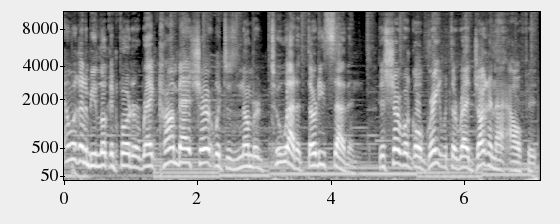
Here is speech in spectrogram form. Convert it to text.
And we're going to be looking for the red combat shirt which is number 2 out of 37. This shirt will go great with the red juggernaut outfit.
